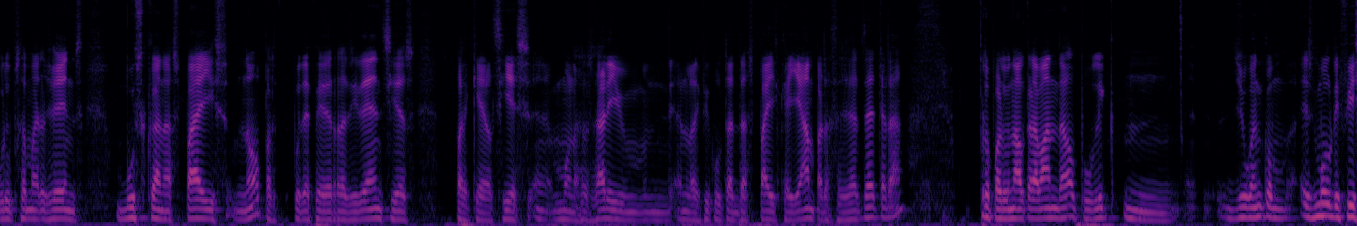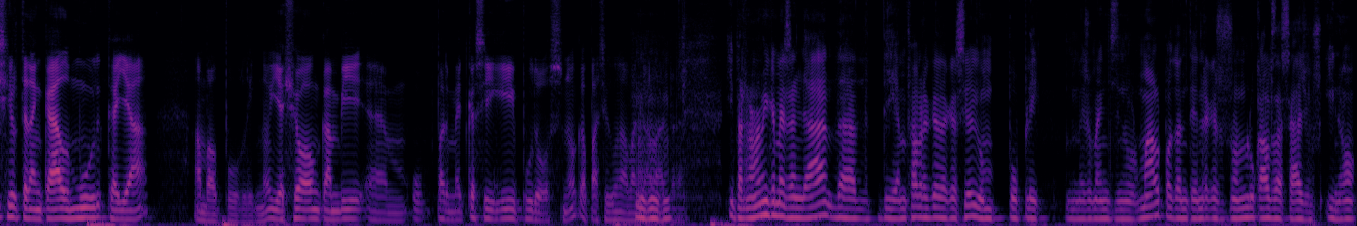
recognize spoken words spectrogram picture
grups emergents busquen espais no? per poder fer residències, perquè si és eh, molt necessari en la dificultat d'espais que hi ha per assajar, etc però per una altra banda el públic mm, juguen com... És molt difícil trencar el mur que hi ha amb el públic, no? I això, en canvi, eh, permet que sigui porós, no? Que passi d'una banda mm -hmm. a l'altra. I per anar una mica més enllà de, diem, fàbrica de creació i un públic més o menys normal pot entendre que són locals d'assajos i no,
